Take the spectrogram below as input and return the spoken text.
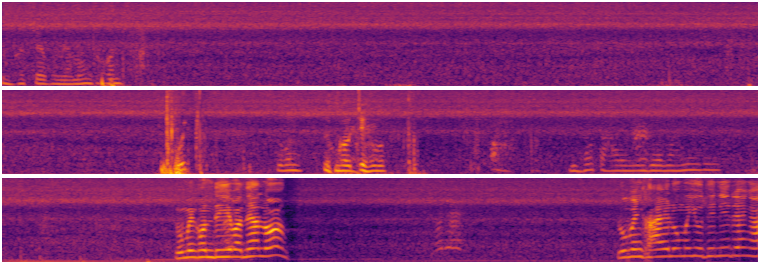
มัน เขาเจอผมแล้วมั้งทุกคนอุ้ยทุกคนลุงเขาเจอผมยิงเขาตายเลยมันโยนมาให้เลยลุงเป็นคนดีป่ะเนี่ยลุงลุงเป็นใครลุงมาอยู่ที่นี่ได้ไง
